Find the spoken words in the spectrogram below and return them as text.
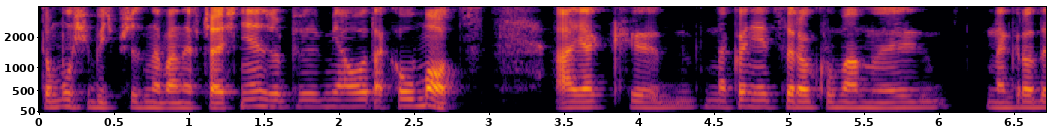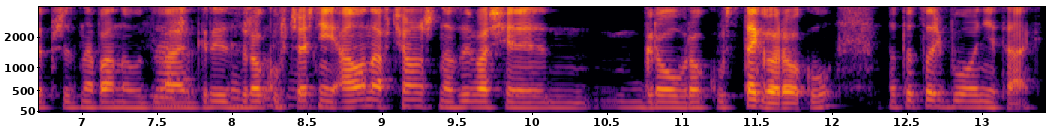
to musi być przyznawane wcześniej, żeby miało taką moc. A jak e, na koniec roku mamy nagrodę przyznawaną dla gry z roku wcześniej, a ona wciąż nazywa się grą roku z tego roku, no to coś było nie tak.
